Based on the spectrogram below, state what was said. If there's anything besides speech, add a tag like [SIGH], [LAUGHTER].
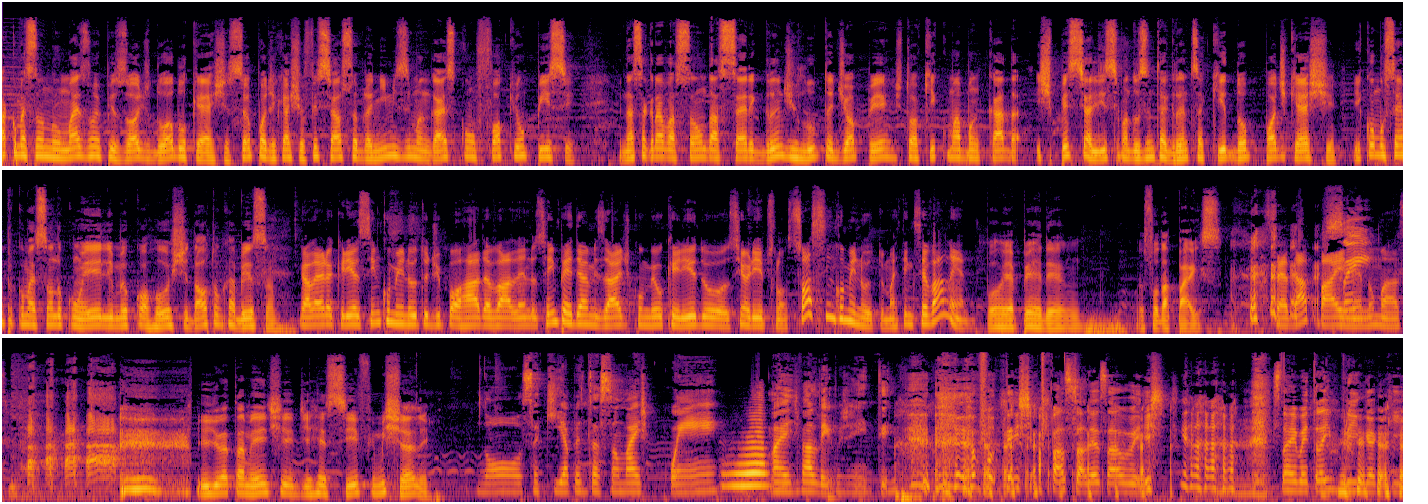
Está começando mais um episódio do Oblocast, seu podcast oficial sobre animes e mangás com foco em One Piece. E nessa gravação da série Grande Luta de OP, estou aqui com uma bancada especialíssima dos integrantes aqui do podcast. E como sempre, começando com ele, meu co-host Dalton Cabeça. Galera, eu queria cinco minutos de porrada valendo, sem perder a amizade com o meu querido Sr. Y. Só cinco minutos, mas tem que ser valendo. Porra, eu ia perder. Eu sou da paz. Você é da paz, [LAUGHS] né? No máximo. E diretamente de Recife, Michele. Nossa, que apresentação mais quen. Mas valeu, gente. [LAUGHS] Eu vou deixar passar dessa vez. [LAUGHS] Senão vai entrar em briga aqui.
